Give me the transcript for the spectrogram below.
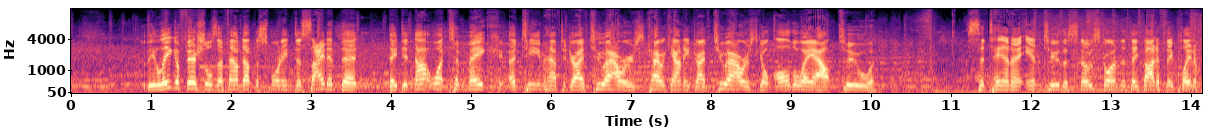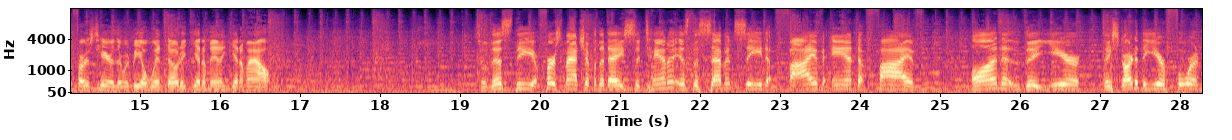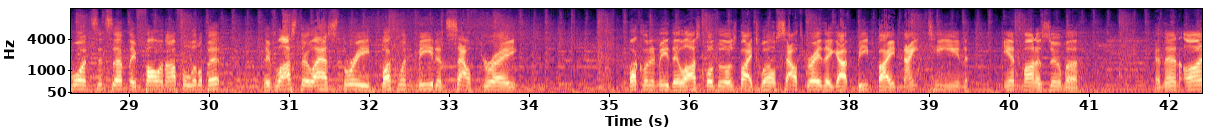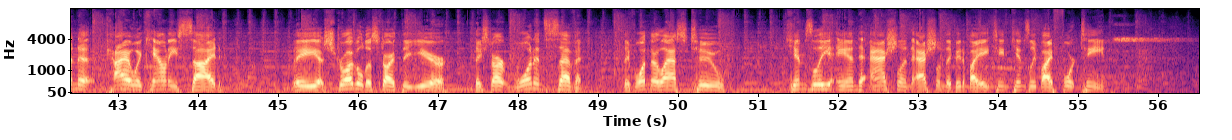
the league officials I found out this morning decided that they did not want to make a team have to drive two hours, Kiowa County drive two hours to go all the way out to Satanta into the snowstorm that they thought if they played them first here, there would be a window to get them in and get them out. So this the first matchup of the day. Satanta is the seven seed, five and five on the year. They started the year four and one. Since then, they've fallen off a little bit. They've lost their last three: Bucklin, Meade, and South Gray. Bucklin and Meade, they lost both of those by 12. South Gray, they got beat by 19 in Montezuma. And then on Kiowa County's side, they struggle to start the year. They start one and seven. They've won their last two. Kinsley and Ashland. Ashland, they beat them by 18. Kinsley by 14.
